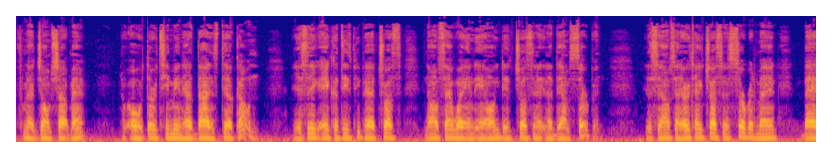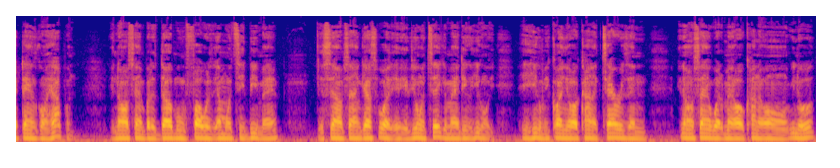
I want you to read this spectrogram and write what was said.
from that jump shot, man. Over 13 million have died and still counting. You see, because these people had trust, you know what I'm saying? Well, and, and they trust in, in a damn serpent. You see what I'm saying? Every time you trust in a serpent, man, bad things to happen. You know what I'm saying? But the dog moving forward is MOTB, man. You see what I'm saying? Guess what? If, if you don't take it, man, he, he going he, he gonna be calling you all kind of terrors and, you know what I'm saying? What, man, all kind of, um, you know,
